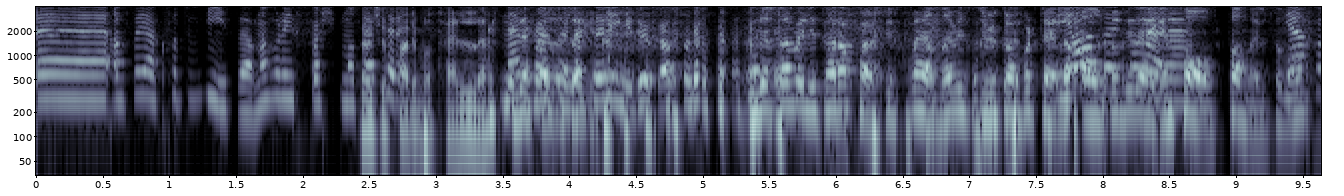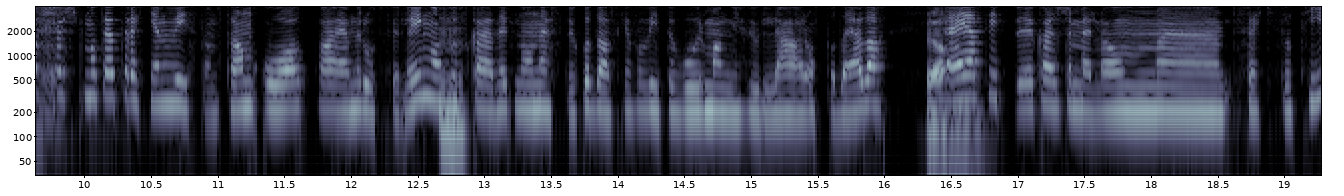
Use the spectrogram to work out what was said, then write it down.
Eh, altså, Jeg har ikke fått vite det ennå, Du er jeg ikke ferdig med å telle. Nei, Det først- Det ringer du ikke Dette er veldig terapeutisk for henne hvis du kan fortelle Ja, alt om din egen tannhelse nå. Ja, for Først måtte jeg trekke en visdomstann og ta en rotfylling. Og så Mm. skal jeg dit nå neste uke, og da skal jeg få vite hvor mange hull jeg har oppå det. da Ja. Eh, Jeg tipper kanskje mellom eh, seks og ti.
